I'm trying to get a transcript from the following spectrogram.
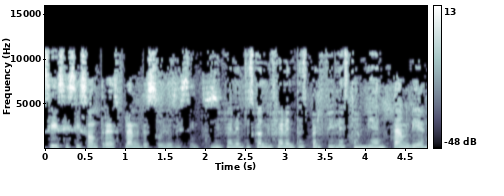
Sí, sí, sí, son tres planes de estudios distintos. Diferentes, con diferentes perfiles también. También.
